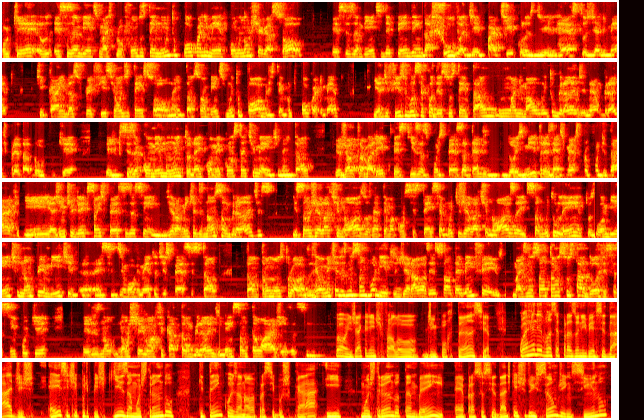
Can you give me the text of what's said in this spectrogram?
porque esses ambientes mais profundos têm muito pouco alimento. Como não chega sol, esses ambientes dependem da chuva de partículas, de restos de alimento que caem da superfície onde tem sol. Né? Então, são ambientes muito pobres, tem muito pouco alimento. E é difícil você poder sustentar um, um animal muito grande, né? um grande predador, porque ele precisa comer muito né? e comer constantemente. Né? Então, eu já trabalhei com pesquisas com espécies até de 2.300 metros de profundidade e a gente vê que são espécies assim, geralmente eles não são grandes e são gelatinosos, né? Tem uma consistência muito gelatinosa e são muito lentos. O ambiente não permite uh, esse desenvolvimento de espécies tão tão, tão monstruosas. Realmente eles não são bonitos, em geral às vezes são até bem feios, mas não são tão assustadores assim, porque eles não, não chegam a ficar tão grandes, nem são tão ágeis assim. Bom, e já que a gente falou de importância, qual é a relevância para as universidades? É esse tipo de pesquisa mostrando que tem coisa nova para se buscar e mostrando também é, para a sociedade que a instituição de ensino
